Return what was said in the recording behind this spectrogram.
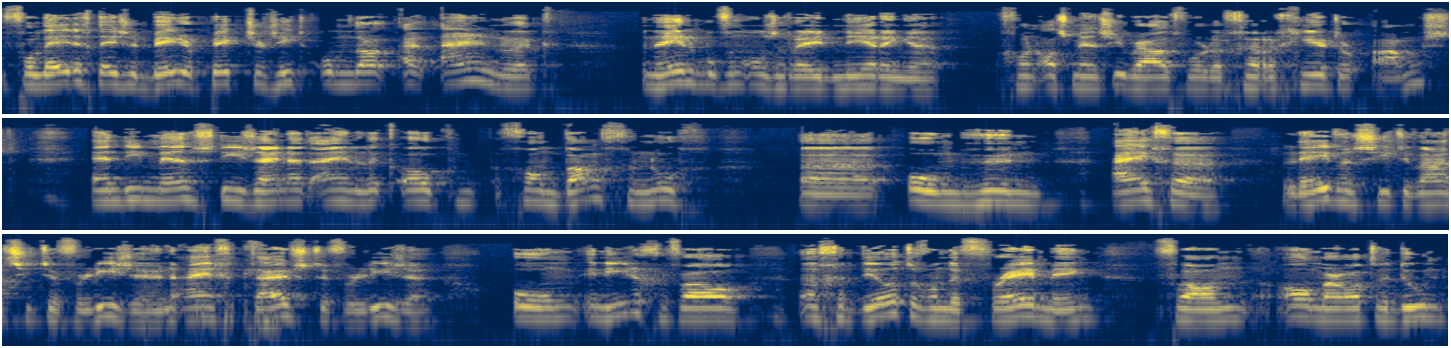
volledig deze bigger picture ziet, omdat uiteindelijk een heleboel van onze redeneringen gewoon als mensen überhaupt worden geregeerd door angst. En die mensen die zijn uiteindelijk ook gewoon bang genoeg eh, om hun eigen levenssituatie te verliezen, hun eigen thuis te verliezen. Om in ieder geval een gedeelte van de framing van, oh maar wat we doen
